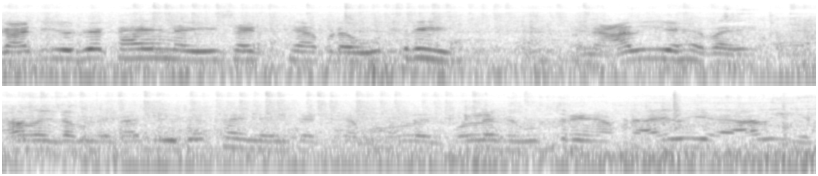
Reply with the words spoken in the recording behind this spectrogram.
ગાડીઓ દેખાય ને એ સાઈડથી આપણે ઉતરી અને આવીએ હે ભાઈ. હવે તમને ગાડીઓ દેખાય ને એ સાઈડથી આમ કોલેજ કોલેજથી ઉતરીને આપણે આવીએ આવીએ.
